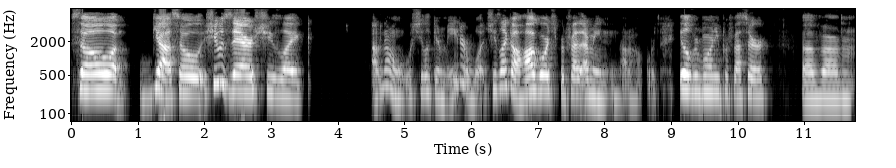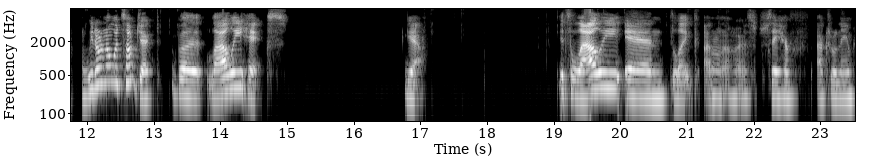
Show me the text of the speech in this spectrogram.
So yeah, so she was there. She's like I don't know, was she like a maid or what? She's like a Hogwarts professor. I mean, not a Hogwarts, Ilvermorny professor of um. We don't know what subject, but Lally Hicks. Yeah. It's Lally and like I don't know how to say her actual name.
